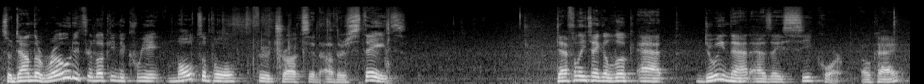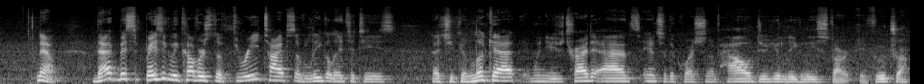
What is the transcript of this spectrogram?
So, down the road, if you're looking to create multiple food trucks in other states, definitely take a look at doing that as a C Corp, okay? Now, that basically covers the three types of legal entities that you can look at when you try to answer the question of how do you legally start a food truck.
